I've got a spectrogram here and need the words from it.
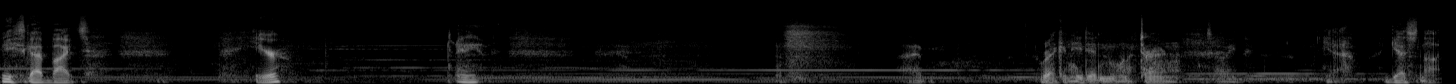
He's got bites. Here. And he- Reckon he didn't want to turn, so he... yeah, I guess not.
